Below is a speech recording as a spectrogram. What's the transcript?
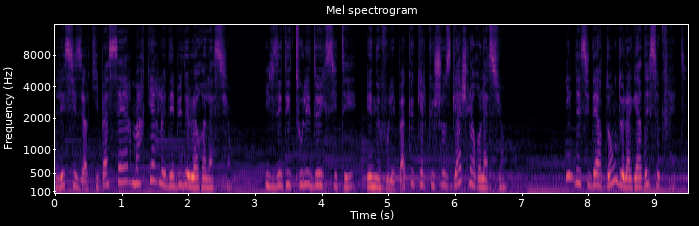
Les six heures qui passèrent marquèrent le début de leur relation. Ils étaient tous les deux excités et ne voulaient pas que quelque chose gâche leur relation. Ils décidèrent donc de la garder secrète.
